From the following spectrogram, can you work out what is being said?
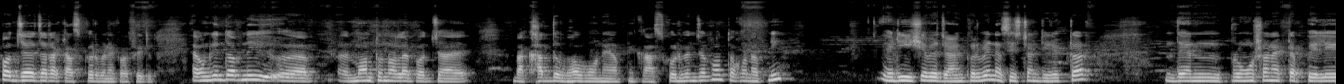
পর্যায়ে যারা কাজ করবেন একফিল এখন কিন্তু আপনি মন্ত্রণালয় পর্যায়ে বা খাদ্য ভবনে আপনি কাজ করবেন যখন, তখন আপনি এডি হিসেবে জয়েন করবেন অ্যাসিস্ট্যান্ট ডিরেক্টর দেন প্রমোশন একটা পেলে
